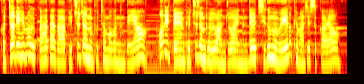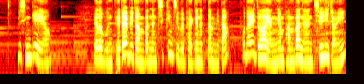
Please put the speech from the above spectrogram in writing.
겉절이 해먹을까 하다가 배추전을 부쳐 먹었는데요. 어릴 땐 배추전 별로 안 좋아했는데 지금은 왜 이렇게 맛있을까요? 참 신기해요. 여러분, 배달비도 안 받는 치킨집을 발견했답니다. 후라이드와 양념 반반은 진리죠잉?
